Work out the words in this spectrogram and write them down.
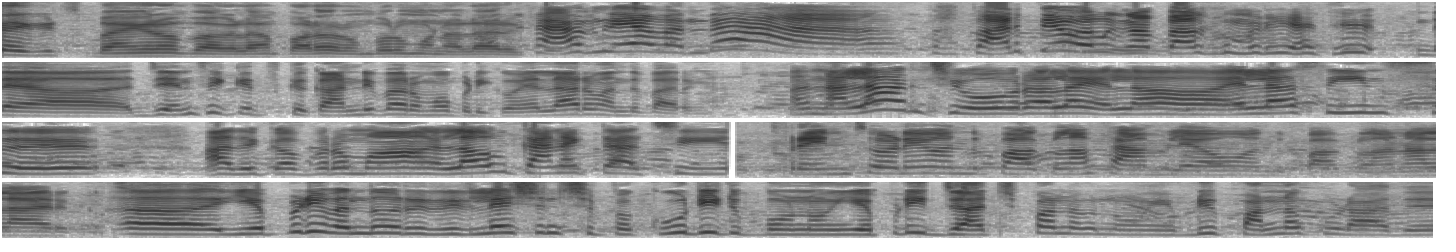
கே கிட்ஸ் பயங்கரமாக பார்க்கலாம். படம் ரொம்ப ரொம்ப நல்லா இருக்கு. ஃபேமிலியா வந்தா படத்தே ஒழுங்கா பார்க்க முடியாது. இந்த ஜென்சி கிட்ஸ்க்கு கண்டிப்பா ரொம்ப பிடிக்கும். எல்லாரும் வந்து பாருங்க. அது நல்லா இருந்துச்சு ஓவராலாக எல்லா எல்லா சீன்ஸு அதுக்கப்புறமா லவ் கனெக்ட் ஆச்சு. ஃப்ரெண்ட்ஸோடயும் வந்து பார்க்கலாம் ஃபேமிலியாகவும் வந்து பார்க்கலாம். நல்லா இருக்கு. எப்படி வந்து ஒரு ரிலேஷன்ஷிப்பை கூட்டிகிட்டு போகணும் எப்படி ஜட்ஜ் பண்ணணும் எப்படி பண்ணக்கூடாது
